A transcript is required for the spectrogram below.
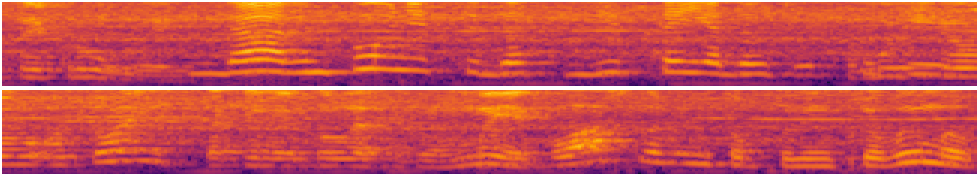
оцей круглий. Да, він повністю дістає до Тому що отой з такими колесиками миє класно він, тобто він все вимив.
